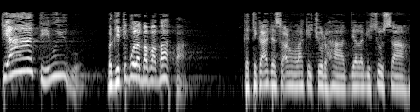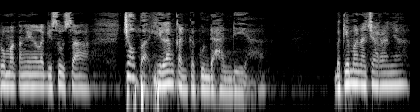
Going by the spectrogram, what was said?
Hati-hati ibu-ibu. Begitu pula bapak-bapak. Ketika ada seorang laki curhat, dia lagi susah, rumah tangganya lagi susah. Coba hilangkan kegundahan dia. Bagaimana caranya?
